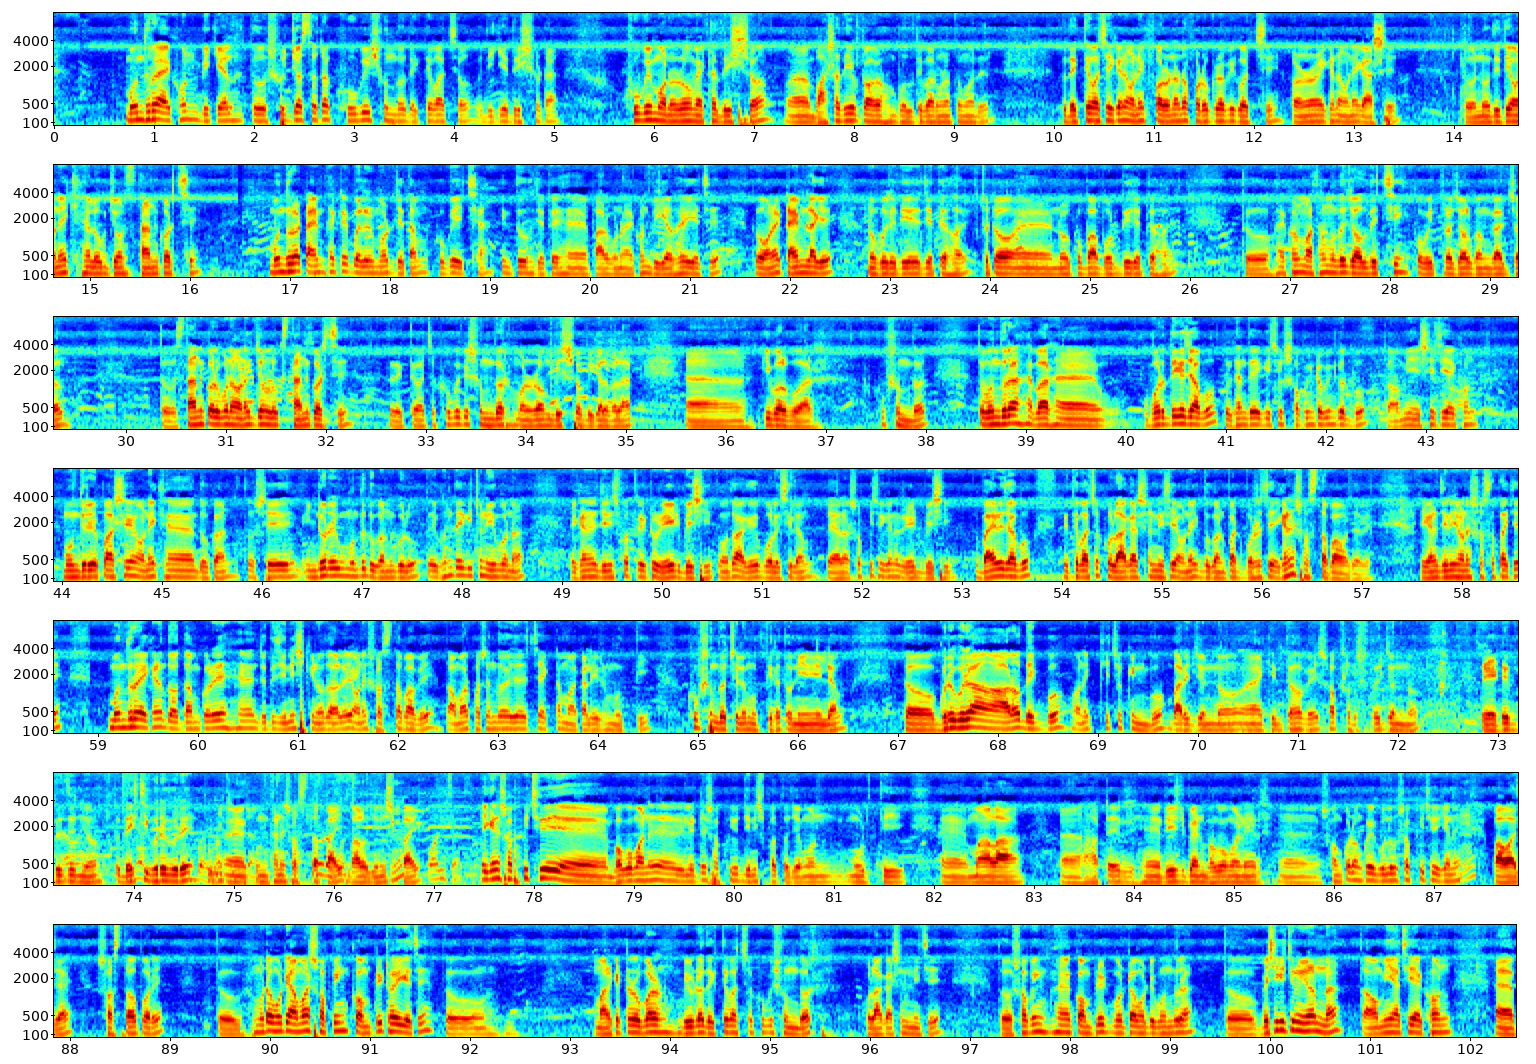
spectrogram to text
বন্ধুরা এখন বিকেল তো সূর্যাস্তটা খুবই সুন্দর দেখতে পাচ্ছ ওইদিকে দৃশ্যটা। খুবই মনোরম একটা দৃশ্য। ভাষা দিয়ে বলতে পারব না তোমাদের। তো দেখতে পাচ্ছ এখানে অনেক ফরেনারও ফটোগ্রাফি করছে। ফরেনার এখানে অনেক আসে। তো নদীতে অনেক লোকজন স্নান করছে। বন্ধুরা টাইম থাকলে বেলুর মঠ যেতাম খুবই ইচ্ছা। কিন্তু যেতে হ্যাঁ, পারব না এখন বিকেল হয়ে গেছে। তো অনেক টাইম লাগে নৌকো দিয়ে যেতে হয় ছোট নৌকো বা বোট দিয়ে যেতে হয়। তো এখন মাথার মধ্যে জল দিচ্ছি, পবিত্র জল, গঙ্গার জল। তো স্নান করব না, অনেকজন লোক স্নান করছে। তো দেখতে পাচ্ছ, খুবই কি সুন্দর, মনোরম দৃশ্য বিকালবেলার। কি বলব আর, খুব সুন্দর। তো বন্ধুরা, এবার উপরের দিকে যাব, তো এখান থেকে কিছু শপিং টপিং করব। তো আমি এসেছি এখন মন্দিরের পাশে অনেক হ্যাঁ, দোকান। তো সে ইনডোরের মধ্যে দোকানগুলো তো এখান থেকে কিছু নিব না। এখানে জিনিসপত্র একটু রেট বেশি। তোমার তো আগে বলেছিলাম পেয়ারা সব কিছু এখানে রেট বেশি। তো বাইরে যাব দেখতে পাচ্ছ খোলা আকাশের নিচে অনেক দোকানপাট বসেছে। এখানে সস্তা পাওয়া যাবে। এখানে জিনিস অনেক সস্তা থাকে। বন্ধুরা এখানে দরদাম করে হ্যাঁ, যদি জিনিস কিনো তাহলে অনেক সস্তা পাবে। তো আমার পছন্দ হয়ে যাচ্ছে একটা মা কালীর মূর্তি। খুব সুন্দর ছিল মূর্তিটা তো নিয়ে নিলাম। তো ঘুরে ঘুরে আরও দেখব অনেক কিছু কিনবো। বাড়ির জন্য কিনতে হবে সব সদস্যদের জন্য। রিলেটিভদের জন্য। তো দেখছি ঘুরে ঘুরে কোনখানে সস্তা পাই ভালো জিনিস পাই। এখানে সব কিছুই ভগবানের রিলেটেড সব কিছু জিনিসপত্র যেমন মূর্তি মালা হাটের রিস্ট ব্যান্ড ভগবানের শঙ্কর অঙ্ক এগুলো সব কিছু এখানে পাওয়া যায় সস্তাও পড়ে। তো মোটামুটি আমার শপিং কমপ্লিট হয়ে গেছে। তো মার্কেটের ওভার ভিউটা দেখতে পাচ্ছ খুবই সুন্দর খোলা আকাশের নিচে। তো শপিং কমপ্লিট মোটামুটি বন্ধুরা। তো বেশি কিছু নিলাম না তো আমি আছি এখন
